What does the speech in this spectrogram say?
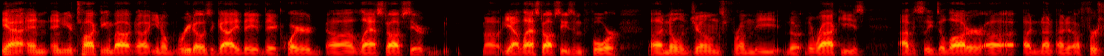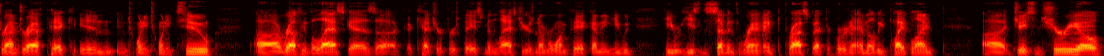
Yeah, and and you're talking about, uh, you know, Brito is a guy they they acquired uh, last off uh, yeah, last off season for uh, Nolan Jones from the, the, the Rockies. Obviously, DeLauter, uh, a, a, first round draft pick in, in 2022. Uh, Ralphy Velazquez, a, a, catcher, first baseman, last year's number one pick. I mean, he would he he's the seventh ranked prospect according to MLB Pipeline. Uh, Jason Chourio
